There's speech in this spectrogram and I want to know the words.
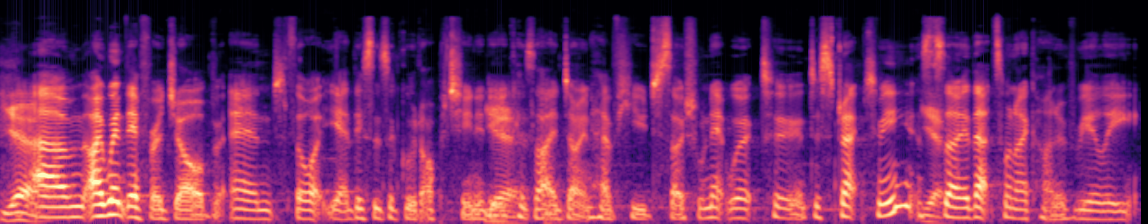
Yeah. Um, I went there for a job and thought, yeah, this is a good opportunity Yeah. because I don't have huge social network to distract me. Yeah. So that's when I kind of really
